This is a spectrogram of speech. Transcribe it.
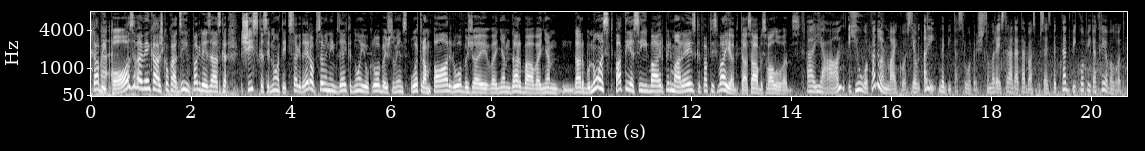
Tā bija poza vai vienkārši kaut kā dzīve pagriezās, ka šis, kas ir noticis tagad Eiropas Savienības dēļ, kad nojūk robežas un viens otram pāri robežai vai ņem darbā vai ņem darbu nost, patiesībā ir pirmā reize, kad faktiski vajag tās abas valodas. Jā, jo padomju laikos jau arī nebija tās robežas un varēja strādāt abās pusēs, bet tad bija kopīgā krievu valoda.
